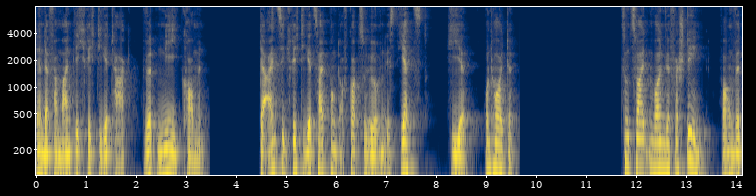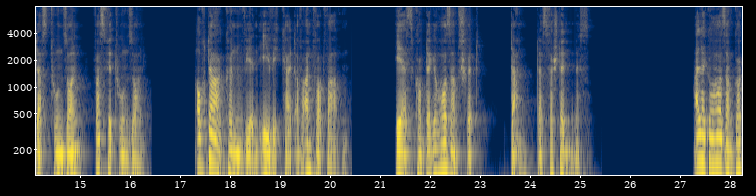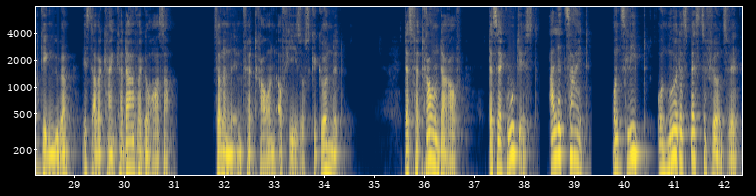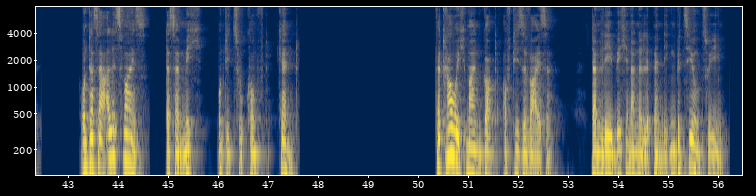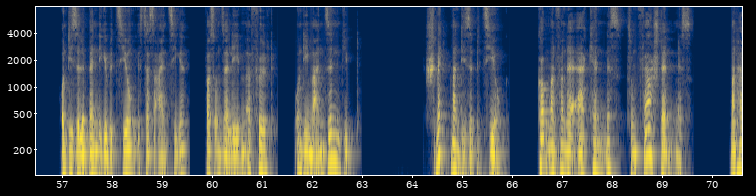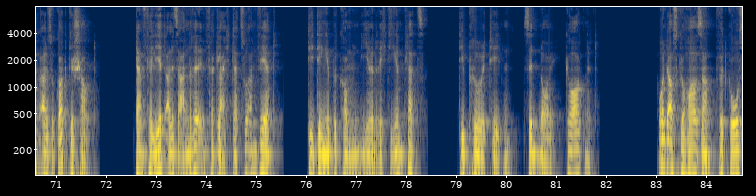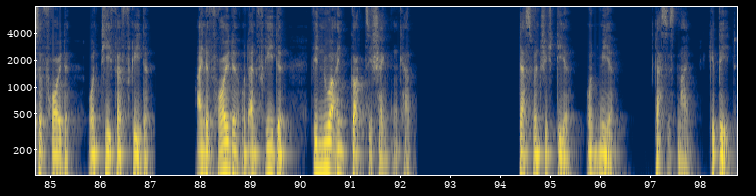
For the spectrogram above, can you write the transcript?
denn der vermeintlich richtige Tag wird nie kommen. Der einzig richtige Zeitpunkt auf Gott zu hören ist jetzt, hier und heute. Zum Zweiten wollen wir verstehen, warum wir das tun sollen, was wir tun sollen. Auch da können wir in Ewigkeit auf Antwort warten. Erst kommt der Gehorsamsschritt, dann das Verständnis. Aller Gehorsam Gott gegenüber ist aber kein Kadavergehorsam, sondern im Vertrauen auf Jesus gegründet. Das Vertrauen darauf, dass er gut ist, alle Zeit, uns liebt und nur das Beste für uns will. Und dass er alles weiß, dass er mich und die Zukunft kennt. Vertraue ich meinem Gott auf diese Weise, dann lebe ich in einer lebendigen Beziehung zu ihm. Und diese lebendige Beziehung ist das Einzige, was unser Leben erfüllt und ihm einen Sinn gibt. Schmeckt man diese Beziehung, kommt man von der Erkenntnis zum Verständnis man hat also Gott geschaut. Dann verliert alles andere im Vergleich dazu an Wert. Die Dinge bekommen ihren richtigen Platz. Die Prioritäten sind neu geordnet. Und aus Gehorsam wird große Freude und tiefer Friede. Eine Freude und ein Friede, wie nur ein Gott sie schenken kann. Das wünsche ich dir und mir. Das ist mein Gebet.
